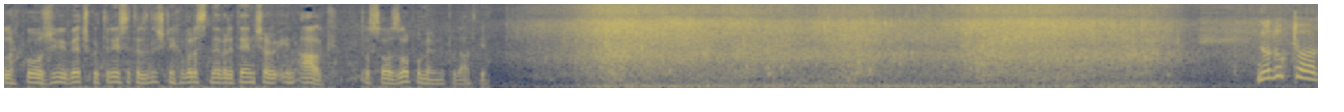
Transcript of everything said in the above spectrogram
lahko živi več kot 30 različnih vrst nevretenčarjev in alg. To so zelo pomembni podatki. No, doktor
